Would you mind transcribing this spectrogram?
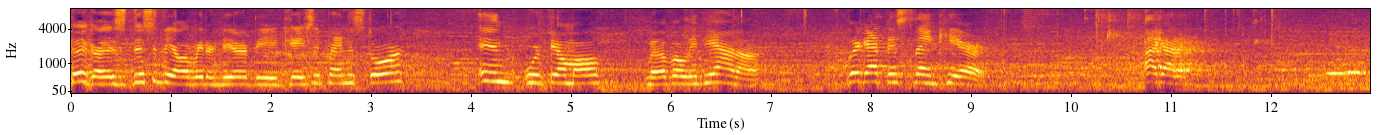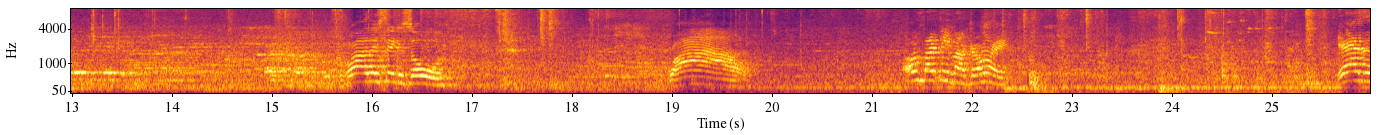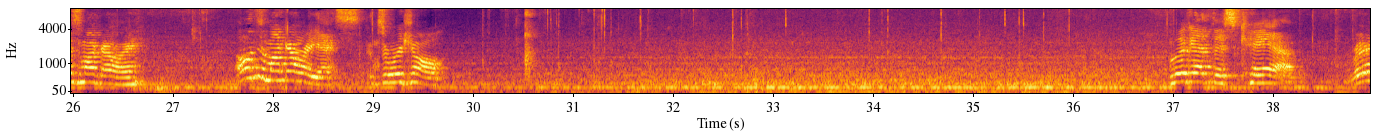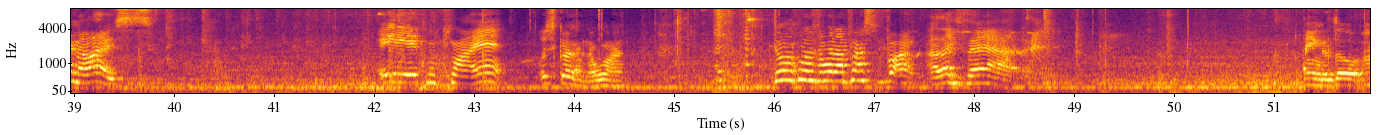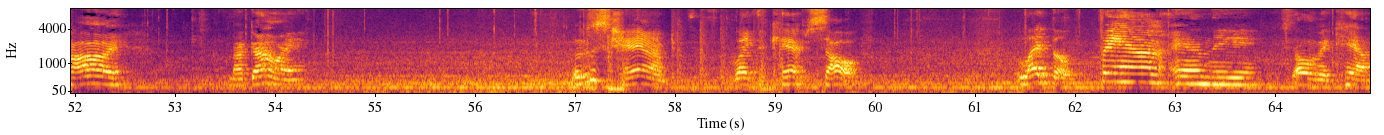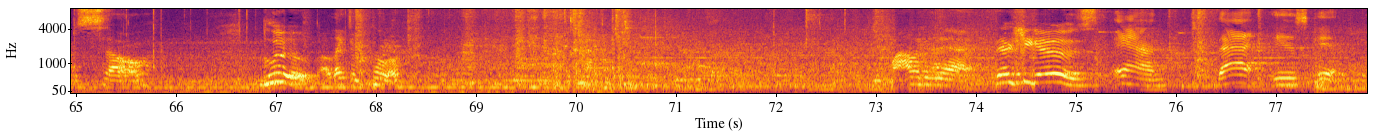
Hey guys, this is the elevator near the JC Penney store in Woodfield Mall, Melville, Indiana. Look at this thing here. I got it. Wow, this thing is old. Wow. Oh, it might be Montgomery. Yeah, this is Montgomery. Oh, it's Montgomery, yes. It's original. Look at this cab. Very nice. ADA compliant. Let's go down one. Door close when I press the button. I like that. Angle go high. My Montgomery. Look at this cab. Like the cab itself. Like the fan and the elevator cab itself blue. I like the color. Wow, look at that. There she goes. And that is it.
